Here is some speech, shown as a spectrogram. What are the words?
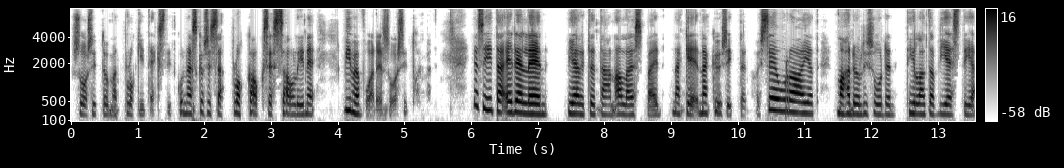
suosituimmat blogitekstit, kun äskeisessä blokkauksessa oli ne viime vuoden suosituimmat. Ja siitä edelleen vieritetään alaspäin, näkee, näkyy sitten nuo seuraajat, mahdollisuuden tilata viestiä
